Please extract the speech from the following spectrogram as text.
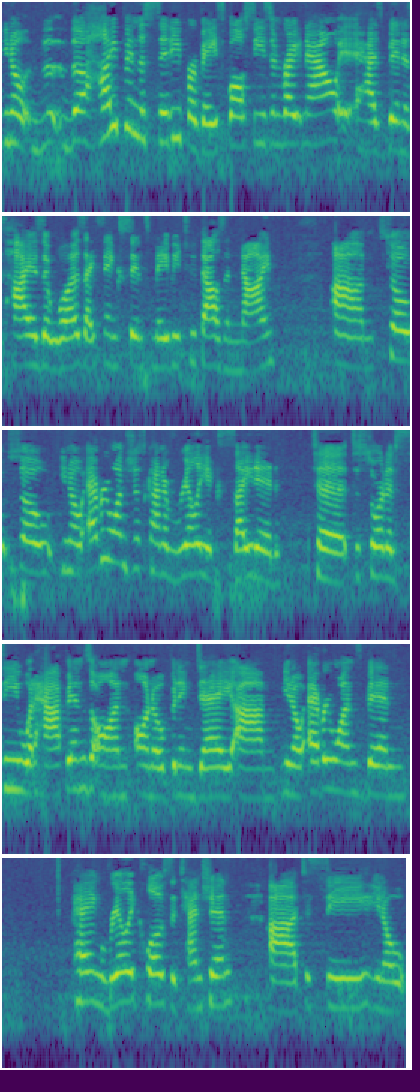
you know the the hype in the city for baseball season right now it has been as high as it was I think since maybe 2009. Um, so so you know everyone's just kind of really excited to to sort of see what happens on on opening day. Um, you know everyone's been paying really close attention uh, to see, you know,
